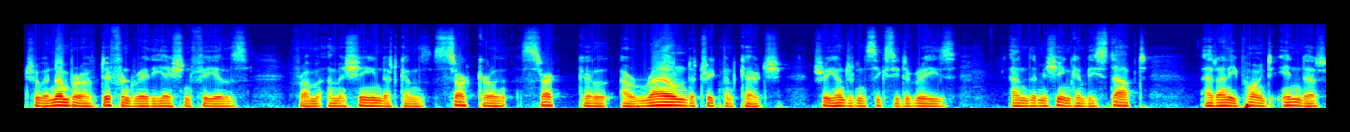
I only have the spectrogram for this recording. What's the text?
through a number of different radiation fields from a machine that can circle circle around the treatment couch 360 degrees and the machine can be stopped at any point in that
